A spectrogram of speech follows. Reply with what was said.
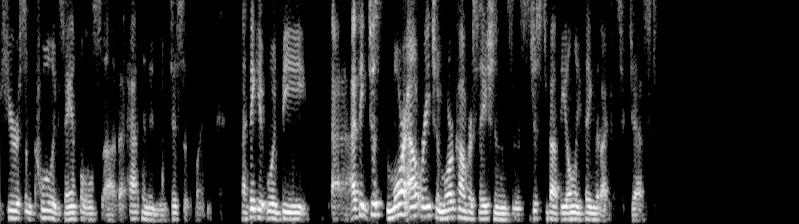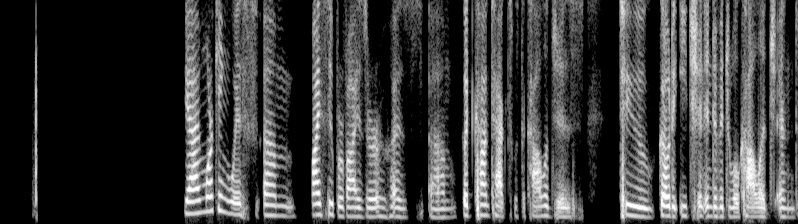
here are some cool examples uh, that happen in your discipline. I think it would be, I think just more outreach and more conversations is just about the only thing that I could suggest. Yeah, I'm working with um, my supervisor who has um, good contacts with the colleges to go to each and individual college and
